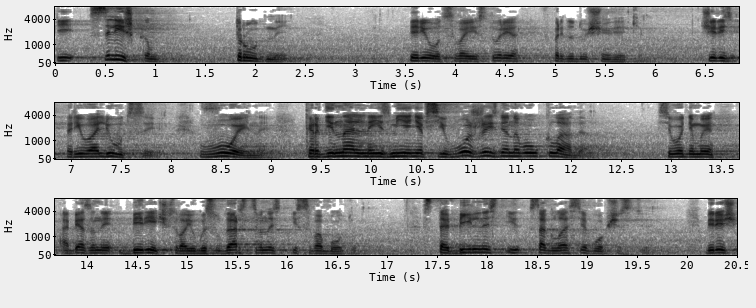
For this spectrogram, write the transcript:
и слишком трудный период своей истории в предыдущем веке. Через революции, войны, кардинальные изменения всего жизненного уклада. Сегодня мы обязаны беречь свою государственность и свободу, стабильность и согласие в обществе, беречь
